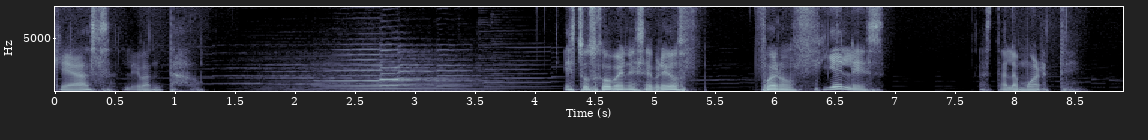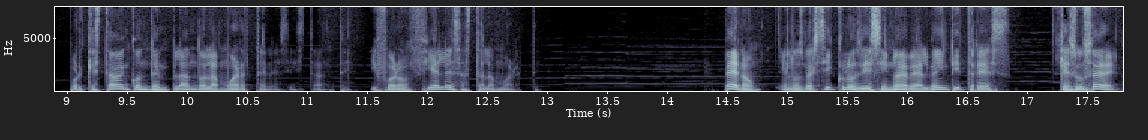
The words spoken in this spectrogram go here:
que has levantado. Estos jóvenes hebreos fueron fieles hasta la muerte, porque estaban contemplando la muerte en ese instante, y fueron fieles hasta la muerte. Pero en los versículos 19 al 23 ¿Qué sucede?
